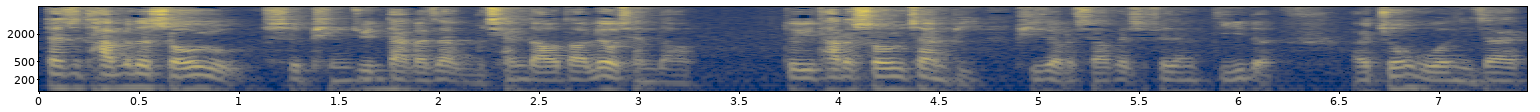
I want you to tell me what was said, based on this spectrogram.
但是他们的收入是平均大概在五千刀到六千刀，对于他的收入占比，啤酒的消费是非常低的。而中国你在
